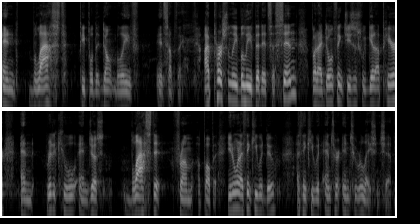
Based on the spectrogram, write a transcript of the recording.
and blast people that don't believe in something. I personally believe that it's a sin, but I don't think Jesus would get up here and ridicule and just blast it from a pulpit. You know what I think he would do? I think he would enter into relationship.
